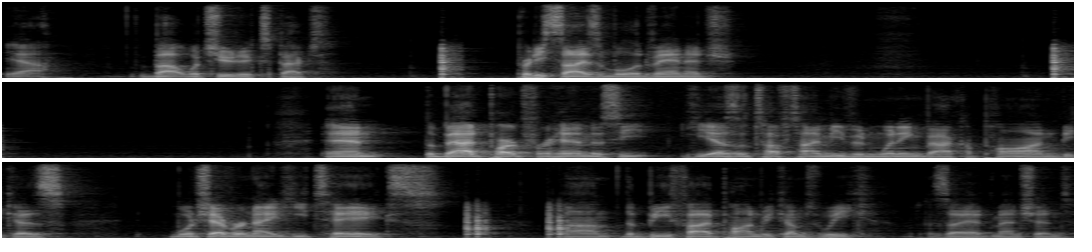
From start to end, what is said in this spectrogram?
Yeah, about what you'd expect. Pretty sizable advantage. And the bad part for him is he he has a tough time even winning back a pawn because whichever knight he takes, um, the b5 pawn becomes weak, as I had mentioned.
